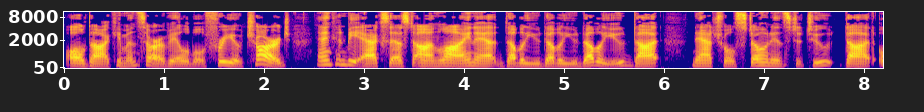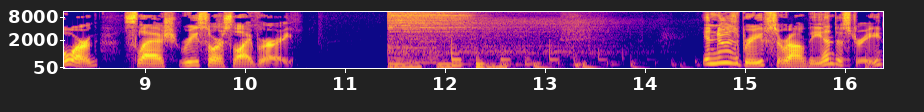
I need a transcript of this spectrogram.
All documents are available free of charge and can be accessed online at www.naturalstoneinstitute.org slash resource library. In news briefs around the industry,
